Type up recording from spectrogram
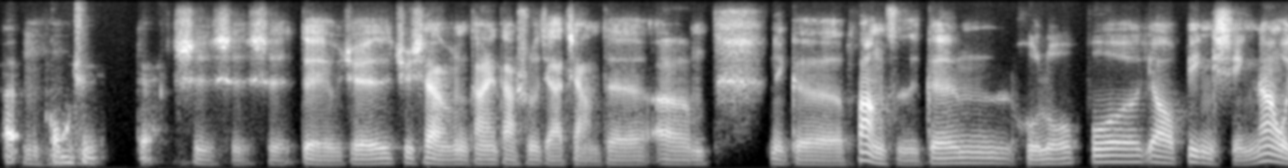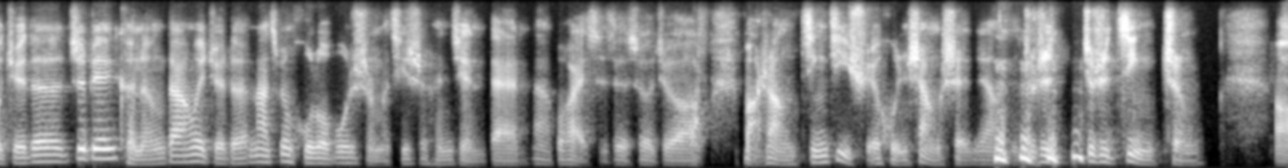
呃工具。对，是是是，对我觉得就像刚才大叔家讲的，嗯，那个棒子跟胡萝卜要并行。那我觉得这边可能大家会觉得，那这边胡萝卜是什么？其实很简单。那不好意思，这个时候就要马上经济学魂上身，这样子就是就是竞争。啊，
